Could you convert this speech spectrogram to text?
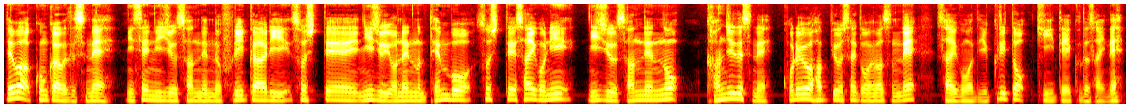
では今回はですね2023年の振り返りそして24年の展望そして最後に23年の漢字ですね。これを発表したいと思いますんで最後までゆっくりと聞いてくださいね。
